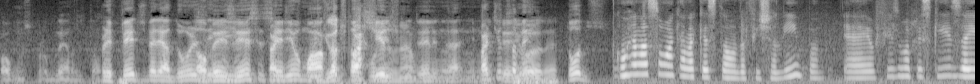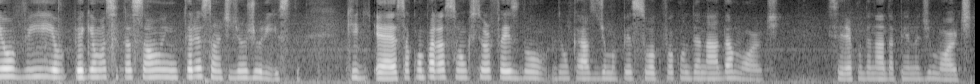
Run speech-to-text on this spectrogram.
alguns problemas. Então, prefeitos, vereadores. Talvez e, esse seria o maior e outros partidos, né? dele no, é, no partidos interior, também, né? todos. Com relação àquela questão da ficha limpa, é, eu fiz uma pesquisa e eu vi, eu peguei uma citação interessante de um jurista que é essa comparação que o senhor fez do, de um caso de uma pessoa que foi condenada à morte, que seria condenada à pena de morte.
